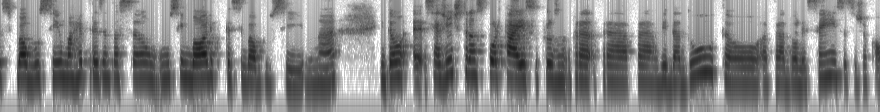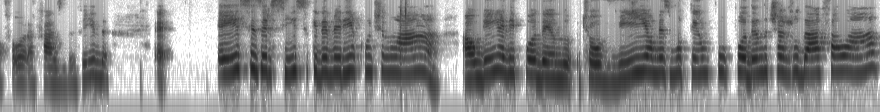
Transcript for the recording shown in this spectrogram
esse balbucio, uma representação, um simbólico para esse balbucio, né? Então, é, se a gente transportar isso para a vida adulta ou para a adolescência, seja qual for a fase da vida, é, é esse exercício que deveria continuar. Alguém ali podendo te ouvir e ao mesmo tempo podendo te ajudar a falar,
